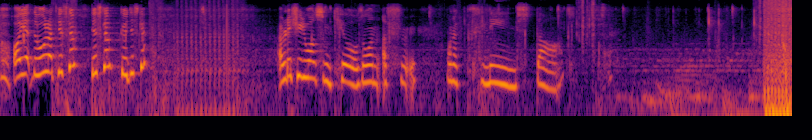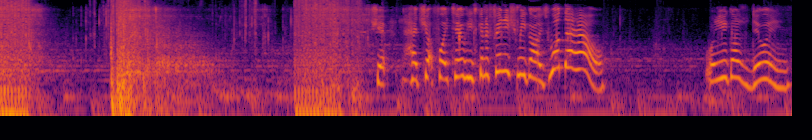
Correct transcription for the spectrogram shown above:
Oh yeah, they're all at disco, disco, go disco. I literally want some kills. I want a, I want a clean start. Shit, headshot 42. He's gonna finish me, guys. What the hell? What are you guys doing?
